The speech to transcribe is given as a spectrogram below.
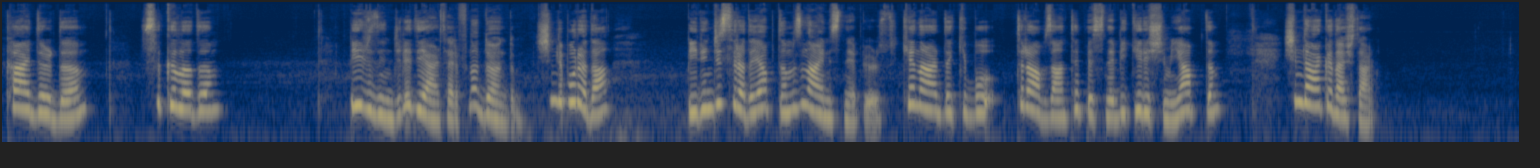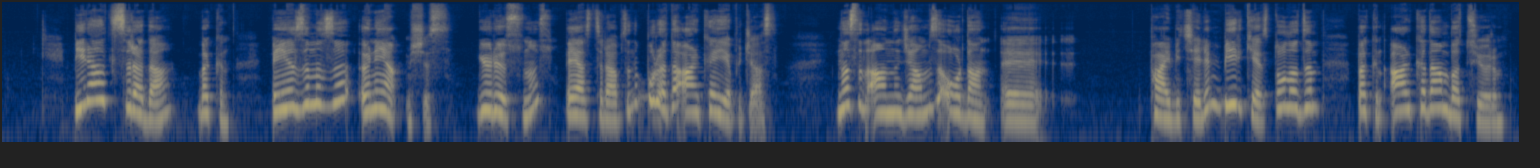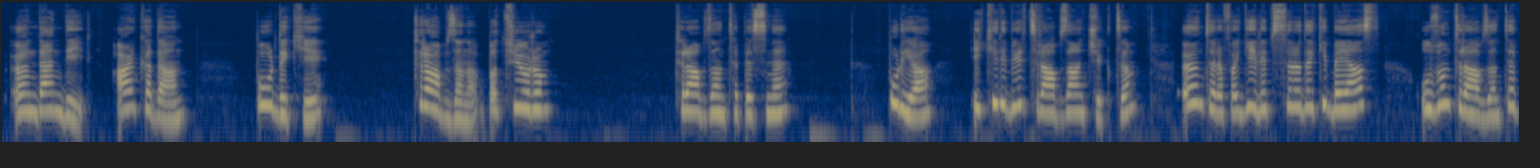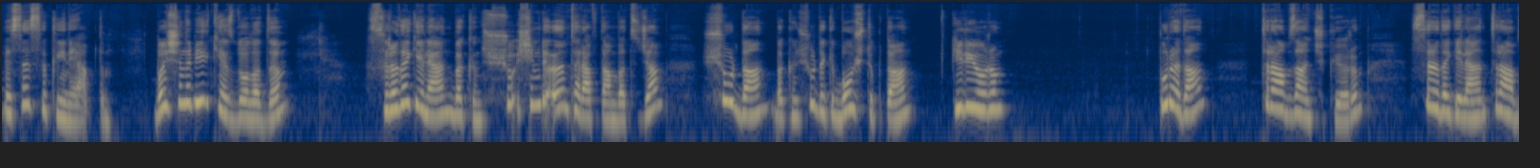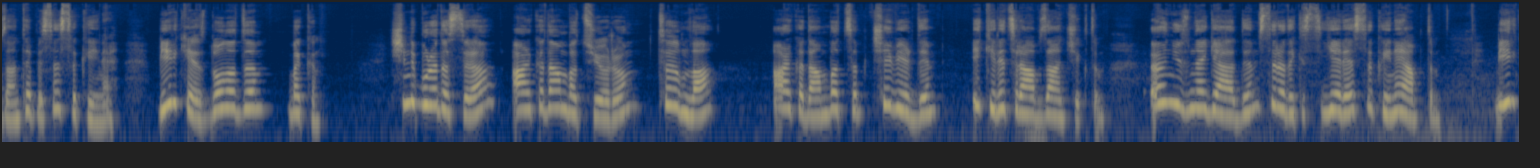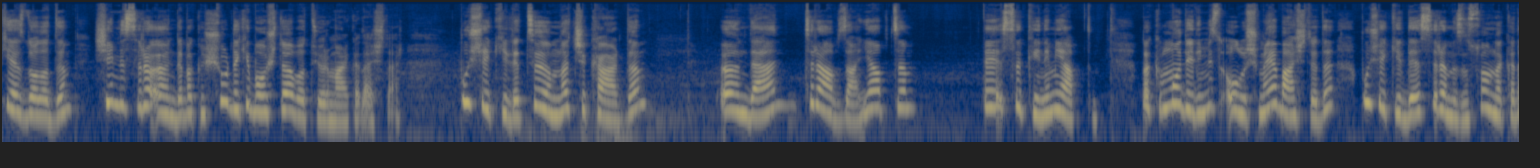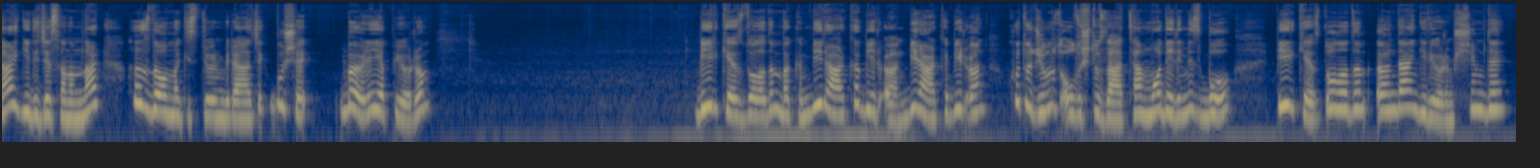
Kaydırdım. Sıkıladım. Bir zincirle diğer tarafına döndüm. Şimdi burada birinci sırada yaptığımızın aynısını yapıyoruz. Kenardaki bu trabzan tepesine bir girişimi yaptım. Şimdi arkadaşlar bir alt sırada bakın beyazımızı öne yapmışız. Görüyorsunuz beyaz trabzanı burada arkaya yapacağız. Nasıl anlayacağımızı oradan e, pay biçelim. Bir kez doladım. Bakın arkadan batıyorum. Önden değil. Arkadan buradaki trabzana batıyorum. Trabzanın tepesine. Buraya ikili bir trabzan çıktım. Ön tarafa gelip sıradaki beyaz uzun trabzanın tepesine sık iğne yaptım. Başını bir kez doladım. Sırada gelen bakın şu şimdi ön taraftan batacağım. Şuradan bakın şuradaki boşluktan giriyorum. Buradan trabzan çıkıyorum. Sırada gelen trabzan tepesine sık iğne. Bir kez doladım. Bakın. Şimdi burada sıra arkadan batıyorum. Tığımla arkadan batıp çevirdim. İkili trabzan çıktım. Ön yüzüne geldim. Sıradaki yere sık iğne yaptım. Bir kez doladım. Şimdi sıra önde. Bakın şuradaki boşluğa batıyorum arkadaşlar. Bu şekilde tığımla çıkardım. Önden trabzan yaptım ve sık iğnemi yaptım. Bakın modelimiz oluşmaya başladı. Bu şekilde sıramızın sonuna kadar gideceğiz hanımlar. Hızlı olmak istiyorum birazcık. Bu şey böyle yapıyorum. Bir kez doladım. Bakın bir arka bir ön, bir arka bir ön. Kutucuğumuz oluştu zaten. Modelimiz bu. Bir kez doladım. Önden giriyorum şimdi.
